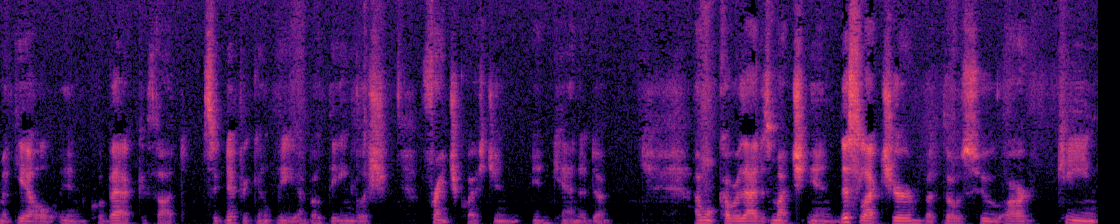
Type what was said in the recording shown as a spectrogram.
McGill in Quebec, thought significantly about the English French question in Canada. I won't cover that as much in this lecture, but those who are keen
